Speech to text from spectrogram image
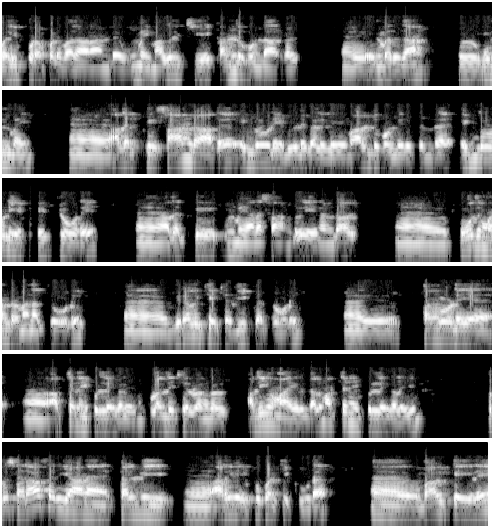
வெளிப்புறப்படுவதான அந்த உண்மை மகிழ்ச்சியை கண்டு கொண்டார்கள். என்பதுதான் உண்மை. அதற்கு சான்றாக எங்களுடைய வீடுகளிலே வாழ்ந்து கொண்டிருக்கின்ற எங்களுடைய பெற்றோரே அதற்கு உண்மையான சான்று. ஏனென்றால் போதுமன்ற மனத்தோடு விரலுக்கேற்ற வீக்கத்தோடு தங்களுடைய அத்தனை பிள்ளைகளையும் குழந்தை செல்வங்கள் அதிகமாயிருந்தாலும் அத்தனை பிள்ளைகளையும் ஒரு சராசரியான கல்வி அறிவை புகழ்த்தி கூட வாழ்க்கையிலே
